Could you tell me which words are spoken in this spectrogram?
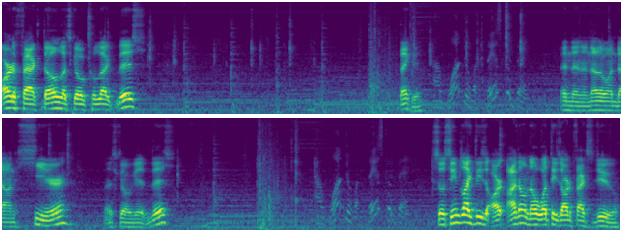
artifact though. Let's go collect this. Thank you. And then another one down here. Let's go get this. this So it seems like these art I don't know what these artifacts do,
